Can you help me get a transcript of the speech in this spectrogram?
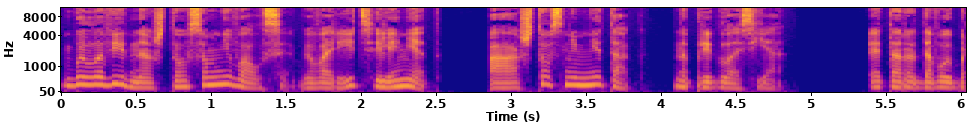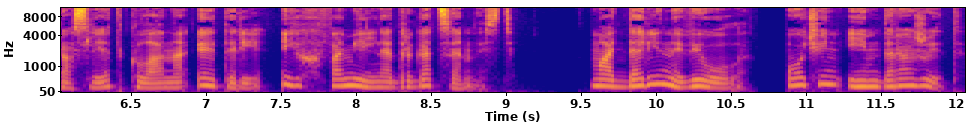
Было видно, что сомневался, говорить или нет. «А что с ним не так?» — напряглась я. Это родовой браслет клана Этери, их фамильная драгоценность. Мать Дарины, Виола, очень им дорожит.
